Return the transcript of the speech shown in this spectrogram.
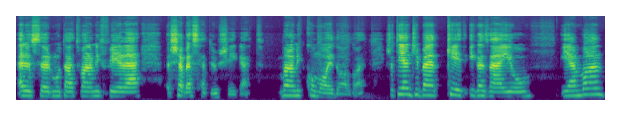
először mutat valamiféle sebezhetőséget, valami komoly dolgot. És a TNG-ben két igazán jó ilyen van,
